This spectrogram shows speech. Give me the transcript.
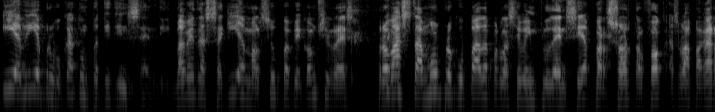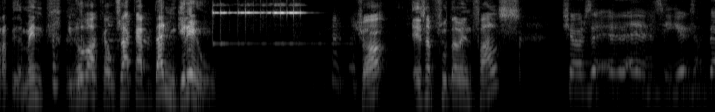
i havia provocat un petit incendi. Va haver de seguir amb el seu paper com si res, però va estar molt preocupada per la seva imprudència. Per sort, el foc es va apagar ràpidament i no va causar cap dany greu. Això és absolutament fals? Això és, eh, eh, sí, exacte,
